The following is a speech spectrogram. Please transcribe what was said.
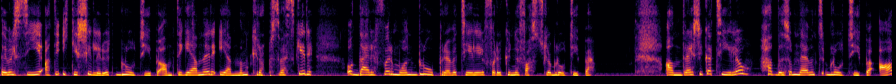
Det vil si at de ikke skiller ut blodtypeantigener gjennom kroppsvæsker, og derfor må en blodprøve til for å kunne fastslå blodtype. Andrej Chikatilo hadde som nevnt blodtype A,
